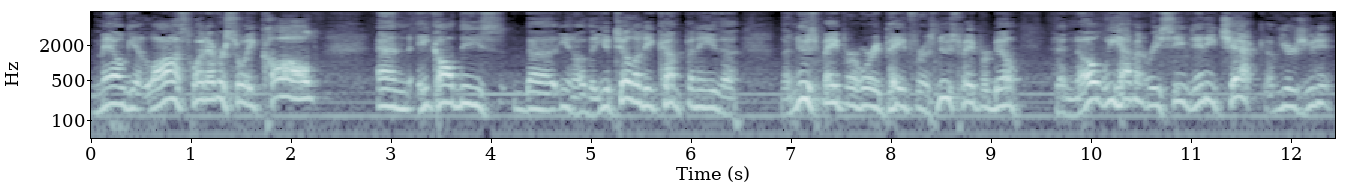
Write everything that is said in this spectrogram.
mail get lost, whatever? So he called, and he called these the you know the utility company, the the newspaper where he paid for his newspaper bill. Said no, we haven't received any check of yours. You didn't,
